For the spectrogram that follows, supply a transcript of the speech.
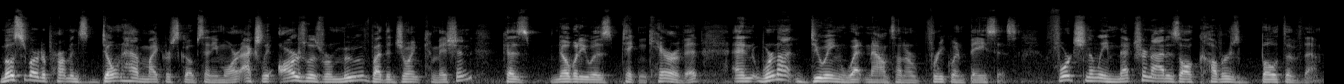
Most of our departments don't have microscopes anymore. Actually, ours was removed by the Joint Commission because nobody was taking care of it. And we're not doing wet mounts on a frequent basis. Fortunately, metronidazole covers both of them.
